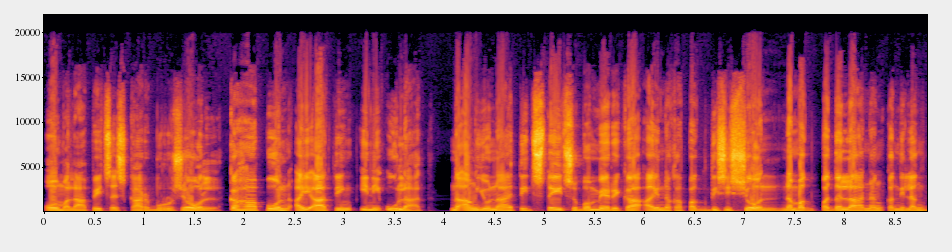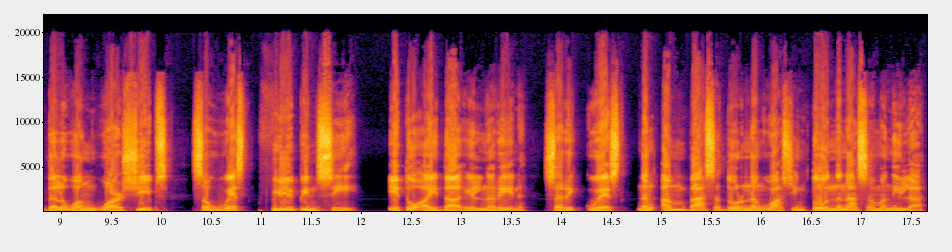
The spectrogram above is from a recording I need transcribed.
o malapit sa Scarborough Shoal. Kahapon ay ating iniulat na ang United States of America ay nakapagdesisyon na magpadala ng kanilang dalawang warships sa West Philippine Sea. Ito ay dahil na rin sa request ng ambassador ng Washington na nasa Manila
